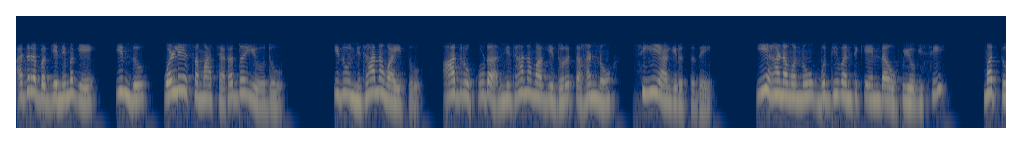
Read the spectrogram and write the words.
ಅದರ ಬಗ್ಗೆ ನಿಮಗೆ ಇಂದು ಒಳ್ಳೆಯ ಸಮಾಚಾರ ದೊರೆಯುವುದು. ಇದು ನಿಧಾನವಾಯಿತು. ಆದರೂ ಕೂಡ ನಿಧಾನವಾಗಿ ದೊರೆತ ಹಣ್ಣು ಸಿಹಿಯಾಗಿರುತ್ತದೆ. ಈ ಹಣವನ್ನು ಬುದ್ಧಿವಂತಿಕೆಯಿಂದ ಉಪಯೋಗಿಸಿ ಮತ್ತು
